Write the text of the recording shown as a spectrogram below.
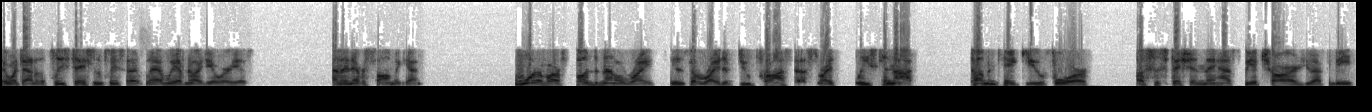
They went down to the police station. The police said, well, we have no idea where he is. And they never saw him again. One of our fundamental rights is the right of due process, right? Police cannot come and take you for a suspicion. There has to be a charge. You have to be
